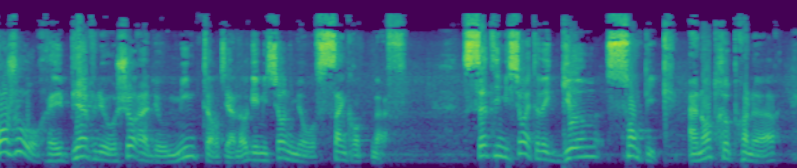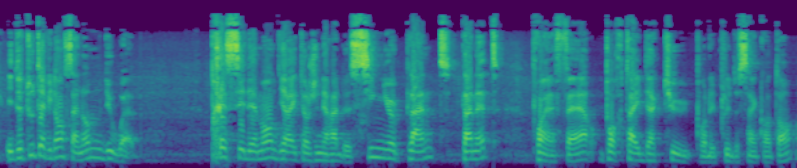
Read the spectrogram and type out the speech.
Bonjour et bienvenue au show radio Minter Dialogue, émission numéro 59. Cette émission est avec Guillaume Sampic, un entrepreneur et de toute évidence un homme du web. Précédemment directeur général de Senior Planet.fr, portail d'actu pour les plus de 50 ans,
